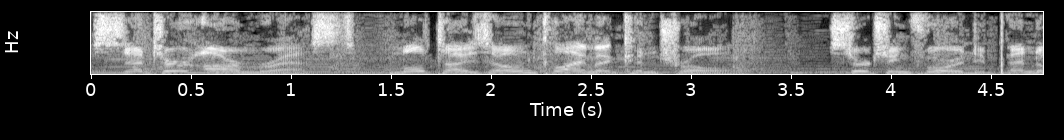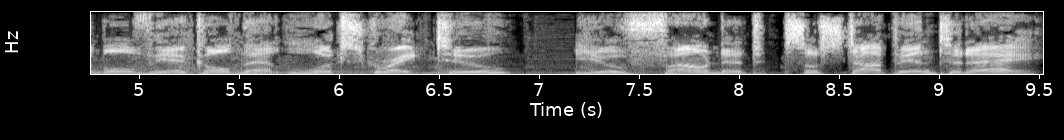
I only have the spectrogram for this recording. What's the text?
center armrest, multi zone climate control. Searching for a dependable vehicle that looks great too? You've found it, so stop in today.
